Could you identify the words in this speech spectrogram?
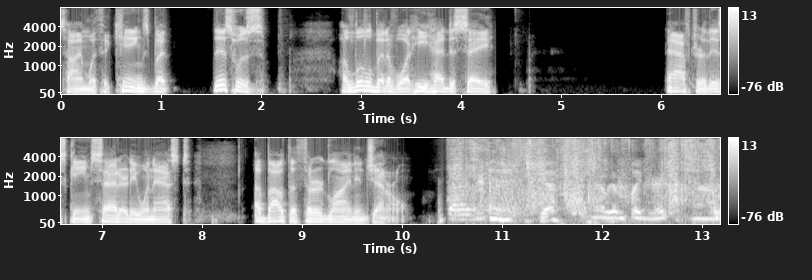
time with the Kings. But this was a little bit of what he had to say after this game Saturday when asked about the third line in general. Yeah, yeah, we haven't played great. Um,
